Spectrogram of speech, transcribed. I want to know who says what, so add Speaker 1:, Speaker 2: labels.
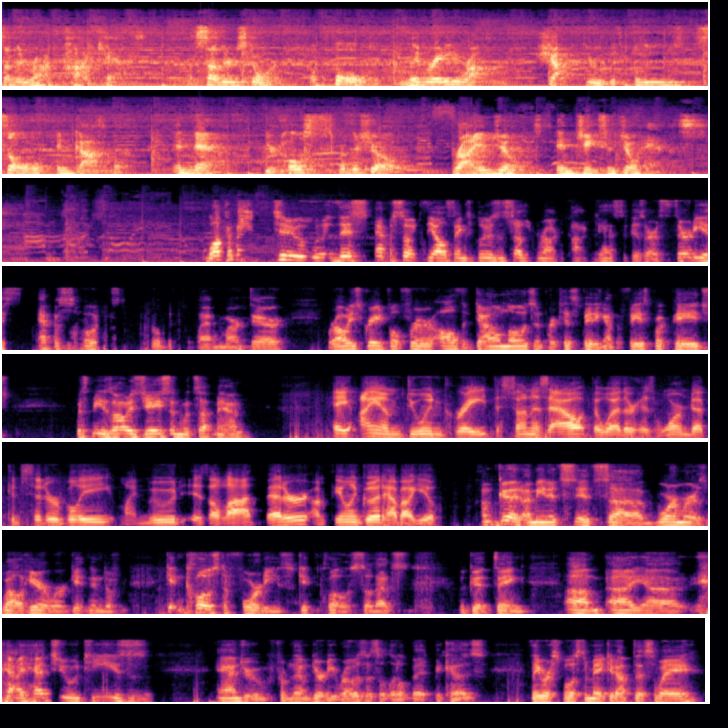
Speaker 1: Southern Rock podcast, a southern storm of bold, liberating rock, shot through with blues, soul, and gospel. And now, your hosts for the show, Brian Jones and Jason Johannes.
Speaker 2: Welcome back to this episode of the All Things Blues and Southern Rock podcast. It is our 30th episode. A little bit of a landmark there. We're always grateful for all the downloads and participating on the Facebook page. With me, as always, Jason. What's up, man?
Speaker 3: Hey, I am doing great. The sun is out. The weather has warmed up considerably. My mood is a lot better. I'm feeling good. How about you?
Speaker 2: I'm good. I mean, it's it's uh, warmer as well here. We're getting into getting close to 40s, getting close, so that's a good thing. Um, I uh, I had to tease Andrew from them Dirty Roses a little bit because they were supposed to make it up this way,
